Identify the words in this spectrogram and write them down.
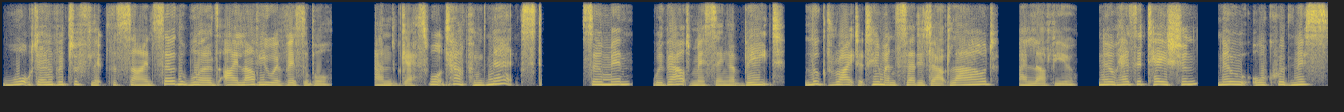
walked over to flip the sign so the words I love you are visible. And guess what happened next? So-min, without missing a beat, looked right at him and said it out loud, I love you. No hesitation, no awkwardness,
